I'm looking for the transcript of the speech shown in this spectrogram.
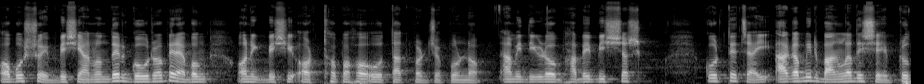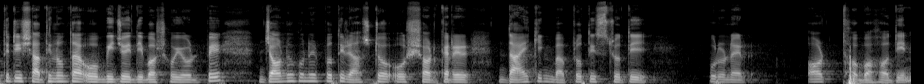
অবশ্যই বেশি আনন্দের, গৌরবের এবং অনেক বেশি অর্থবহ ও তাৎপর্যপূর্ণ। আমি দৃঢ়ভাবে বিশ্বাস করতে চাই, আগামীর বাংলাদেশে প্রতিটি স্বাধীনতা ও বিজয় দিবস হয়ে উঠবে, জনগণের প্রতি রাষ্ট্র ও সরকারের দায় কিংবা প্রতিশ্রুতি পূরণের অর্থবহ দিন।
